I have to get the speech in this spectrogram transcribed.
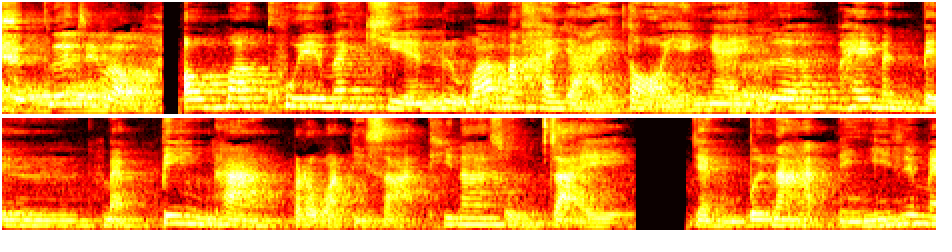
อ๋อเพื่อจะแบบเอามาคุยมาเขียนหรือว่ามาขยายต่อยังไงใช่เพื่อให้มันเป็น mapping ทางประวัติศาสตร์ที่น่าสนใจอย่างเบอร์นาร์ดอย่างนี้ใช่ไหม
